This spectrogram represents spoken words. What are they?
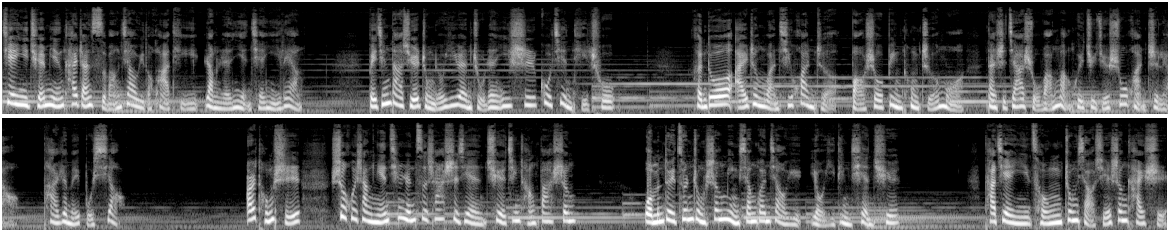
建议全民开展死亡教育的话题让人眼前一亮。北京大学肿瘤医院主任医师顾进提出，很多癌症晚期患者饱受病痛折磨，但是家属往往会拒绝舒缓治疗，怕认为不孝。而同时，社会上年轻人自杀事件却经常发生，我们对尊重生命相关教育有一定欠缺。他建议从中小学生开始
